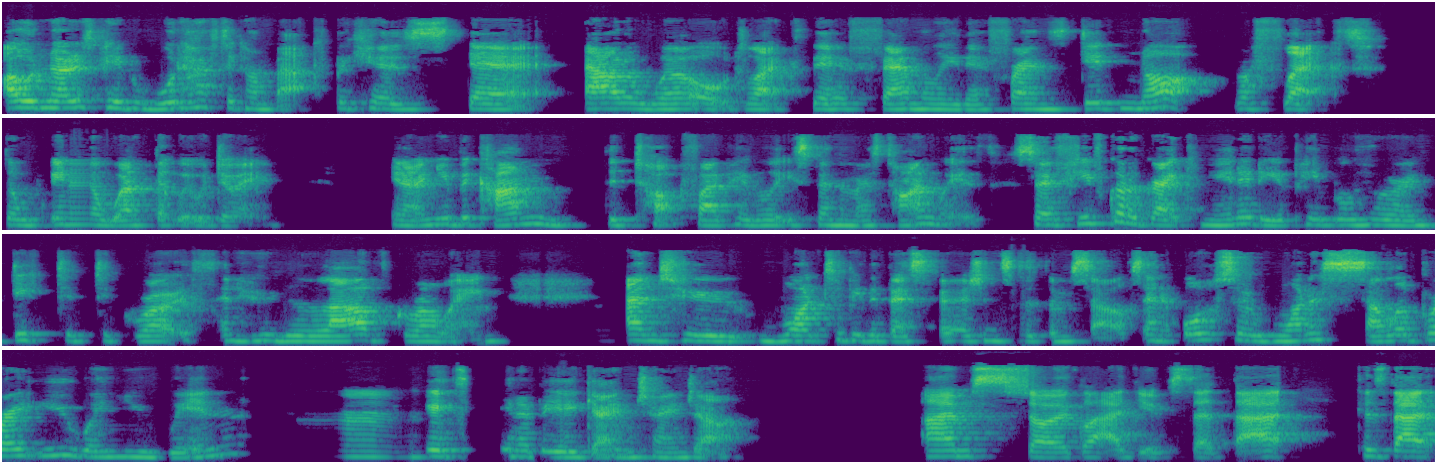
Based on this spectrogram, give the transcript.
i would notice people would have to come back because their outer world like their family their friends did not reflect the inner work that we were doing you know and you become the top five people that you spend the most time with so if you've got a great community of people who are addicted to growth and who love growing and who want to be the best versions of themselves and also want to celebrate you when you win, mm. it's going to be a game changer. I'm so glad you've said that because that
